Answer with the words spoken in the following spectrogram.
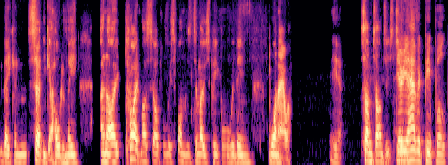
they can certainly get hold of me and i pride myself on responding to most people within one hour. Yeah. Sometimes it's there two. you have it people.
